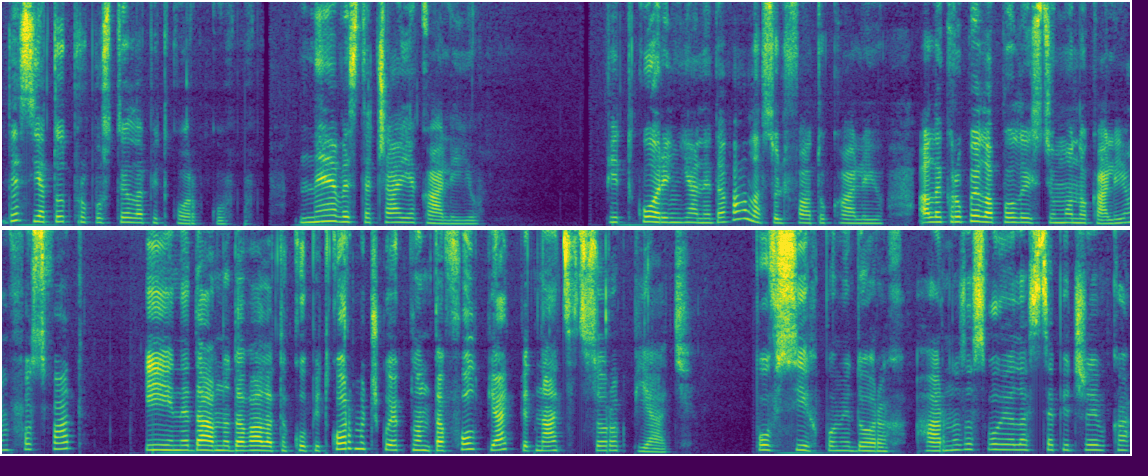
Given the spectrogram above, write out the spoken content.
Десь я тут пропустила підкорбку. Не вистачає калію. Під корінь я не давала сульфату калію, але кропила по листю монокалієм фосфат. І недавно давала таку підкормочку, як плантафол 5-15-45. По всіх помідорах гарно засвоїлась ця підживка,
